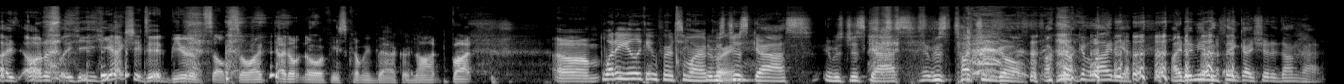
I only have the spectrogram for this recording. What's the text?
I honestly, he, he actually did mute himself, so I, I don't know if he's coming back or not. But what are you looking for tomorrow? It was just gas. It was just gas. It was touch and go. I'm not gonna lie to you. I didn't even think I should have done that.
